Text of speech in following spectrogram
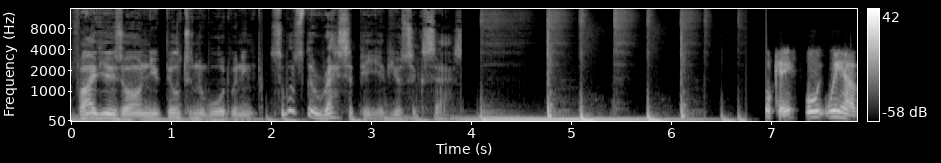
Five years on, you've built an award winning. So, what's the recipe of your success? Okay, well, we have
